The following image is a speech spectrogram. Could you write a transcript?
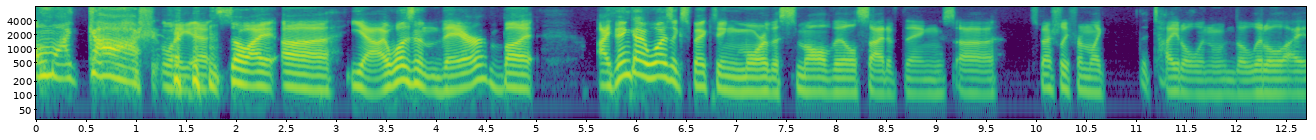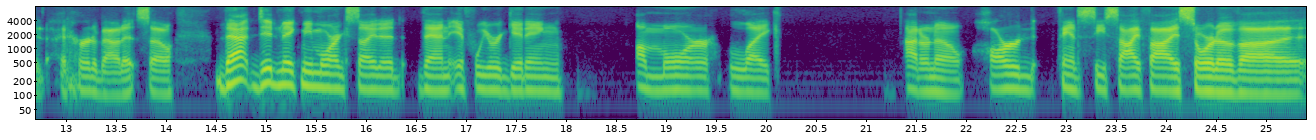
oh my gosh! Like uh, so i uh yeah i wasn't there but I think I was expecting more the Smallville side of things, uh, especially from like the title and the little I had, I'd heard about it. So that did make me more excited than if we were getting a more like I don't know hard fantasy sci-fi sort of uh,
